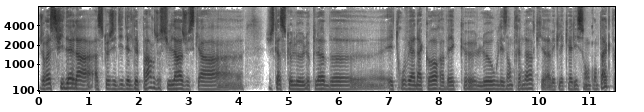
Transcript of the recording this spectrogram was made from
Je, reste, fidèle à, ce que j'ai dit dès le départ. Je suis là jusqu'à jusqu'à ce que le, club euh, ait trouvé un accord avec le ou les entraîneurs avec lesquels ils sont en contact.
